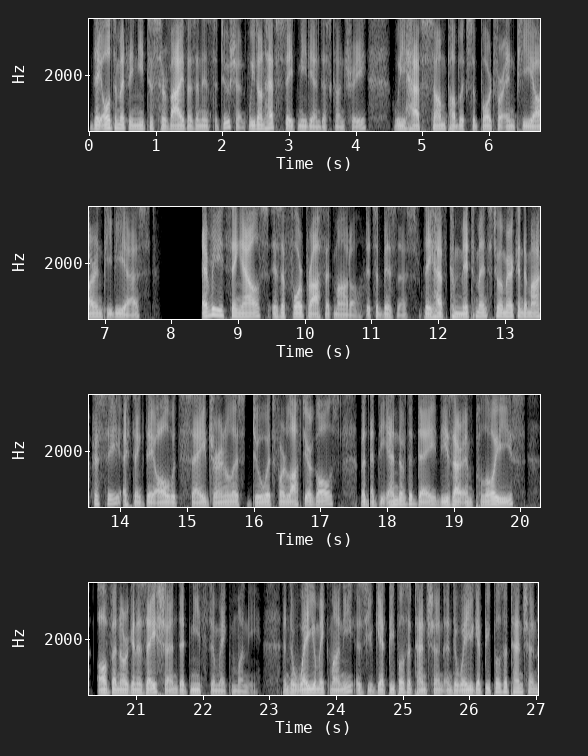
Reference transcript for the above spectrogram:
they ultimately need to survive as an institution. We don't have state media in this country. We have some public support for NPR and PBS, Everything else is a for profit model. It's a business. They have commitments to American democracy. I think they all would say journalists do it for loftier goals. But at the end of the day, these are employees of an organization that needs to make money. And the way you make money is you get people's attention. And the way you get people's attention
